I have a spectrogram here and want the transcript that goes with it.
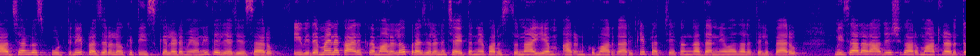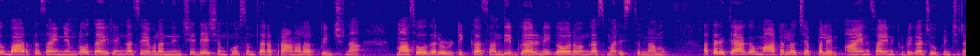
రాజ్యాంగ స్ఫూర్తిని ప్రజలలోకి తీసుకెళ్ళడమే అని తెలియజేశారు. ఈ విధమైన కార్యక్రమాలలో ప్రజలను చైతన్యపరుస్తున్న ఎం అరుణ్ కుమార్ గారికి ప్రత్యేకంగా ధన్యవాదాలు తెలిపారు. మిసాల రాజేష్ గారు మాట్లాడుతూ భారత సైన్యంలో ధైర్యంగా నుంచి దేశం కోసం తన ప్రాణాలు అర్పించిన మా సోదరుడు టిక్కా సందీప్ గారిని గౌరవంగా స్మరిస్తున్నాము. అతని త్యాగం మాటలో చెప్పలేం. ఆయన సైనికుడిగా చూపించిన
